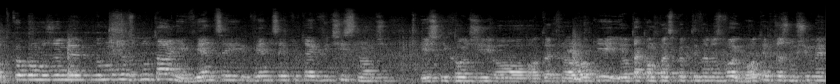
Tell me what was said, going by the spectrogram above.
od kogo możemy, no mówiąc brutalnie, więcej, więcej tutaj wycisnąć, jeśli chodzi o, o technologię i o taką perspektywę rozwoju, bo o tym też musimy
